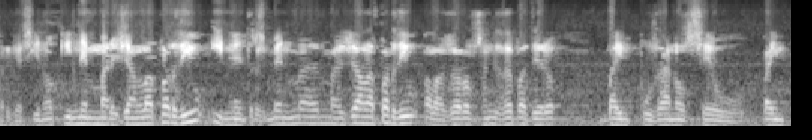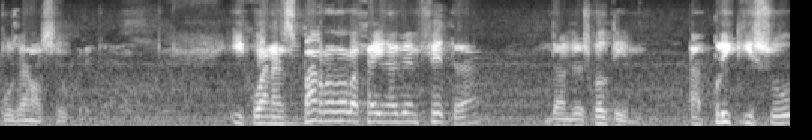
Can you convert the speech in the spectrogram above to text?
perquè si no aquí anem marejant la perdiu i mentre anem marejant la perdiu, aleshores el senyor Zapatero va imposant el seu, va imposant el seu criteri. I quan ens parla de la feina ben feta, doncs escolti'm, apliqui-s'ho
